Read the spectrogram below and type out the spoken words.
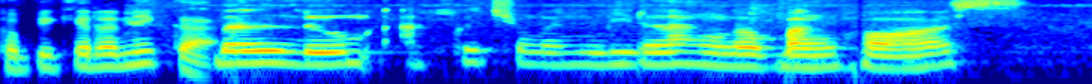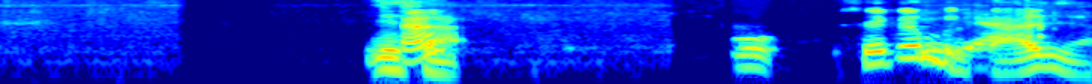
kepikiran nikah. Belum, aku cuman bilang loh Bang Hos. Ya. Oh, saya kan Iya. bertanya,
